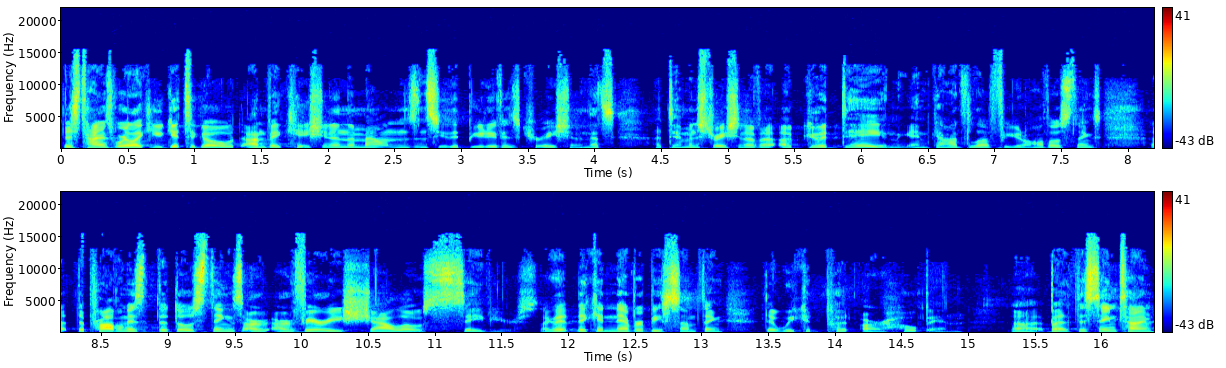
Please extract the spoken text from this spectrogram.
there's times where, like, you get to go on vacation in the mountains and see the beauty of His creation, and that's a demonstration of a, a good day and, and, God's love for you and all those things. Uh, the problem is that those things are, are very shallow saviors. Like, they, they can never be something that we could put our hope in. Uh, but at the same time,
